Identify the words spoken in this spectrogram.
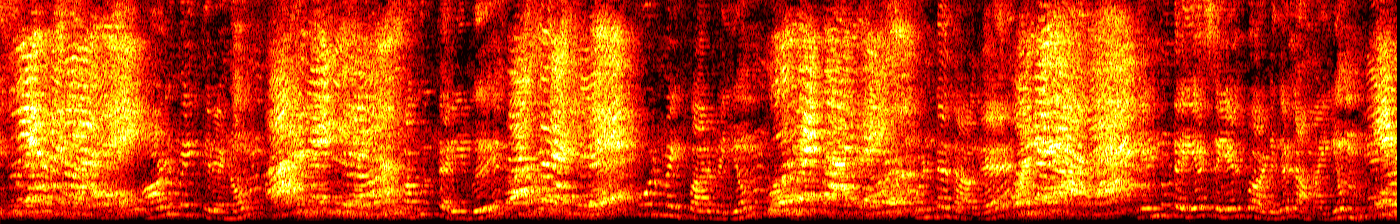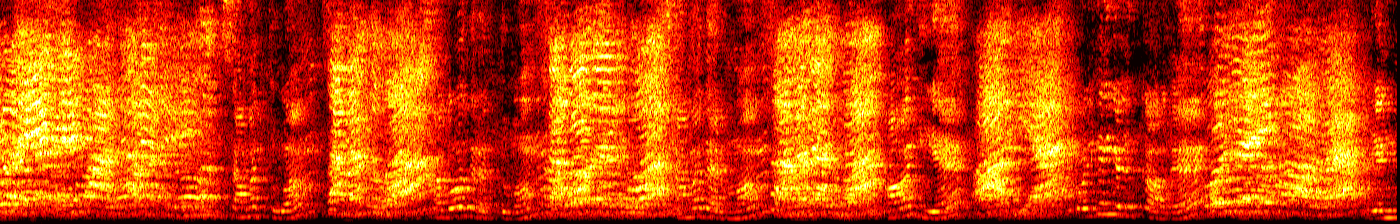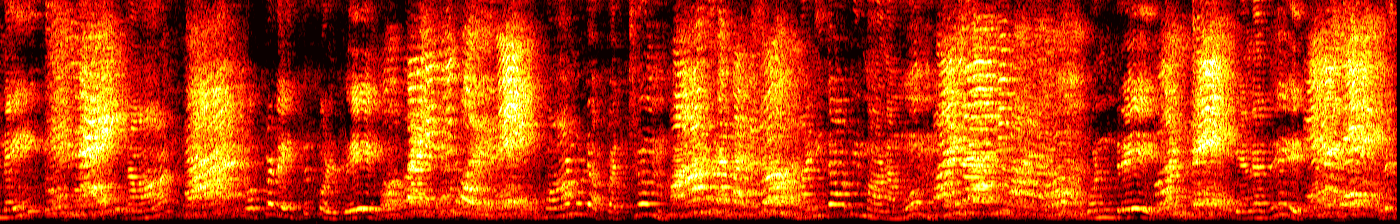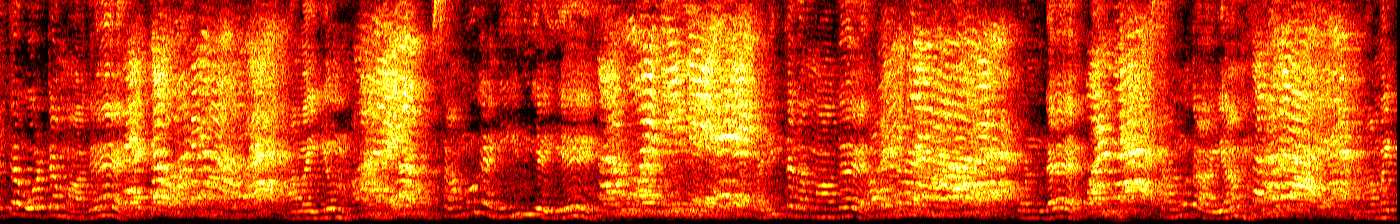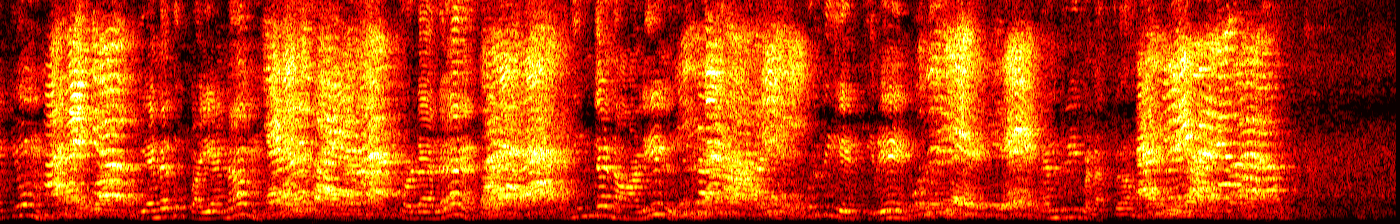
செயல்பாடுகள் அமையும். சமத்துவம் சகோதரத்துவம் சமதர்மம் ஆகிய கொள்கைகளுக்காக என்னை நான் ஒப்படைத்துக் கொள்வேன். மானுட பற்றும் அமையும் சமூக நீதியையே அடித்தளமாக கொண்ட சமுதாயம் அமைக்கும் எனது பயணம் தொடர இந்த நாளில் உறுதியேற்கிறேன்.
